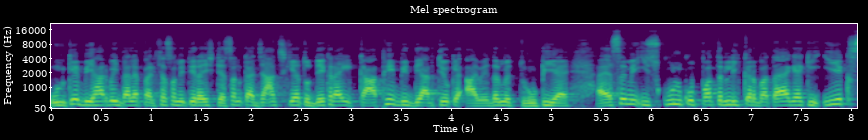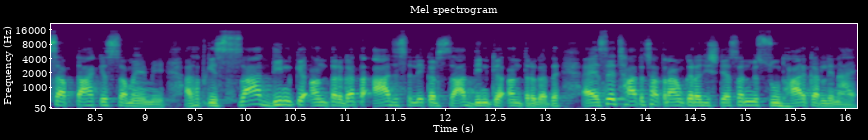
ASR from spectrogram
उनके बिहार विद्यालय परीक्षा समिति रजिस्ट्रेशन का जाँच किया तो देख रहा है कि काफ़ी विद्यार्थियों के आवेदन में त्रुटि है। ऐसे में स्कूल को पत्र लिखकर बताया गया कि एक सप्ताह के समय में, अर्थात कि सात दिन के अंतर्गत आज से लेकर सात दिन के अंतर्गत ऐसे छात्र छात्राओं के रजिस्ट्रेशन में सुधार कर लेना है।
